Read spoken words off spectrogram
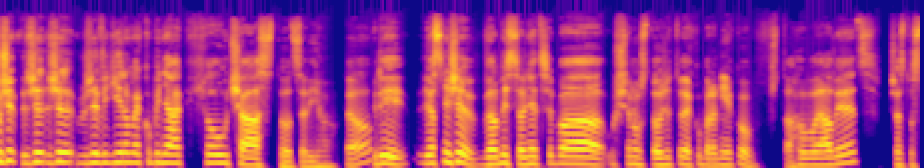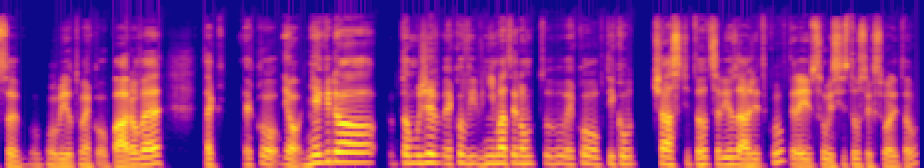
jako že, že, že, že, vidí jenom jakoby nějakou část toho celého. Jo? Kdy jasně, že velmi silně třeba už jenom z toho, že to je jako braný jako vztahová věc, často se mluví o tom jako o párové, tak jako, jo, někdo to může jako vnímat jenom tu jako optikou části toho celého zážitku, který souvisí s tou sexualitou,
